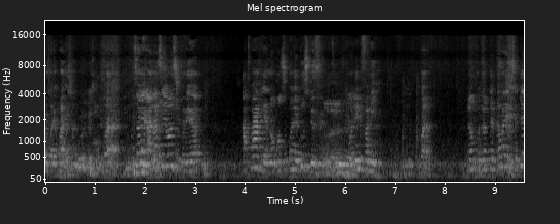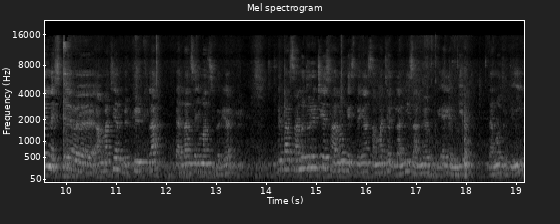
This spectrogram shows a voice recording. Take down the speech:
Ne reconnaît pas les gens. Voilà. Vous savez, à l'enseignement supérieur, à part les noms, on se connaît tous de vue. On est une famille. Voilà. Donc, Dr Kamara, c'est un expert en matière de curricula dans l'enseignement supérieur. De par sa notoriété et sa longue expérience en matière de la mise en œuvre du LMD dans notre pays,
